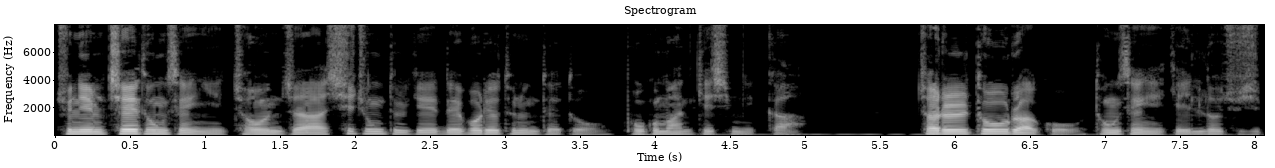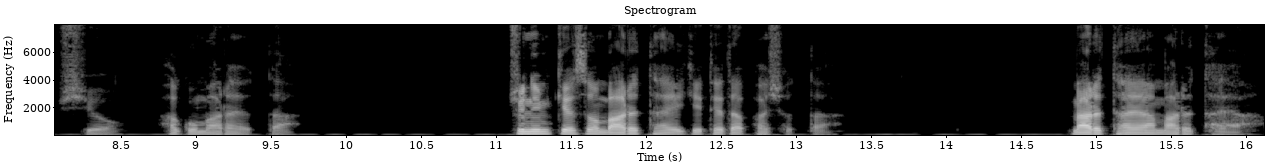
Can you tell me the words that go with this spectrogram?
주님 제 동생이 저 혼자 시중들게 내버려 두는데도 보고만 계십니까? 저를 도우라고 동생에게 일러주십시오. 하고 말하였다. 주님께서 마르타에게 대답하셨다. 마르타야, 마르타야.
